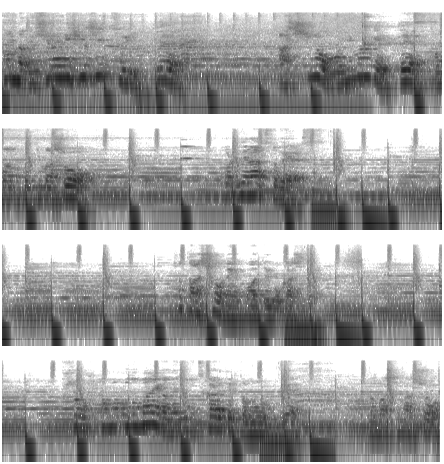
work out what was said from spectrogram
今度は後ろに肘ついて足を折り曲げて止まっておきましょう。これでラストで。すちょっと足をねこうやって動かして。太ももの前がねちょっと疲れてると思うんで伸ばしましょう。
